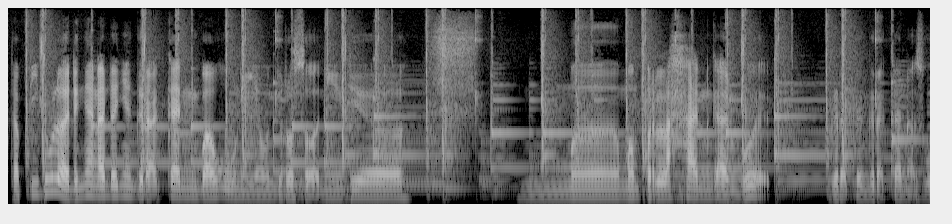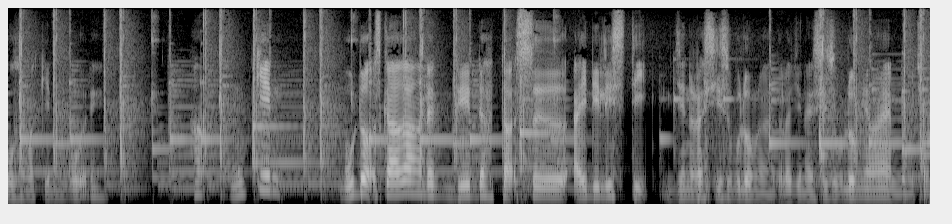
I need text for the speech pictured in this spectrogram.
Tapi itulah dengan adanya gerakan baru ni yang undi rosak ni dia me- memperlahankan vote. Gerakan-gerakan nak suruh semakin vote ni. Ha, mungkin budak sekarang dia, dia dah tak se-idealistik generasi sebelum lah. Kalau generasi sebelumnya kan dia macam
